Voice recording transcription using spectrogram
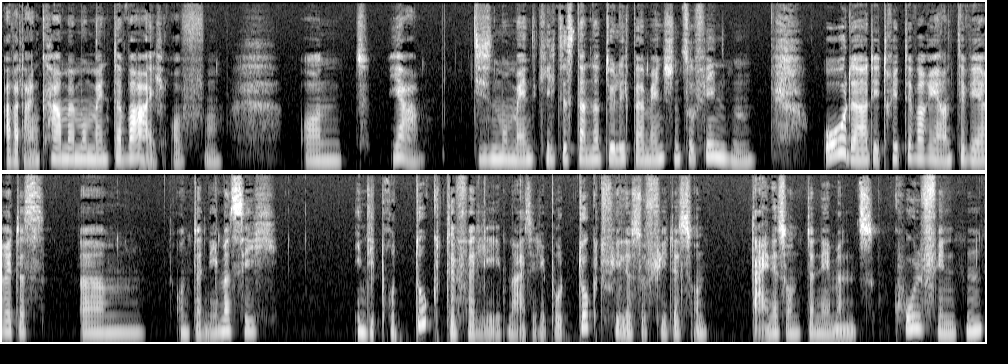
aber dann kam ein Moment, da war ich offen. Und ja, diesen Moment gilt es dann natürlich bei Menschen zu finden. Oder die dritte Variante wäre, dass ähm, Unternehmer sich in die Produkte verlieben, also die Produktphilosophie des und deines Unternehmens cool finden,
